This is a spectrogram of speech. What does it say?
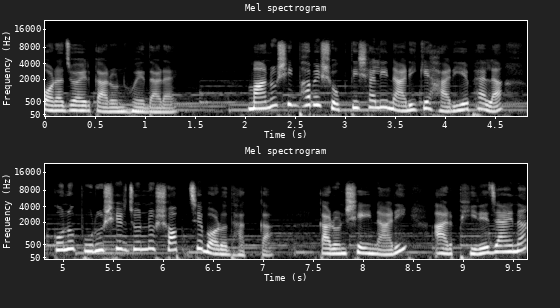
পরাজয়ের কারণ হয়ে দাঁড়ায়। মানসিকভাবে শক্তিশালী নারীকে হারিয়ে ফেলা কোনো পুরুষের জন্য সবচেয়ে বড় ধাক্কা, কারণ সেই নারী আর ফিরে যায় না,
